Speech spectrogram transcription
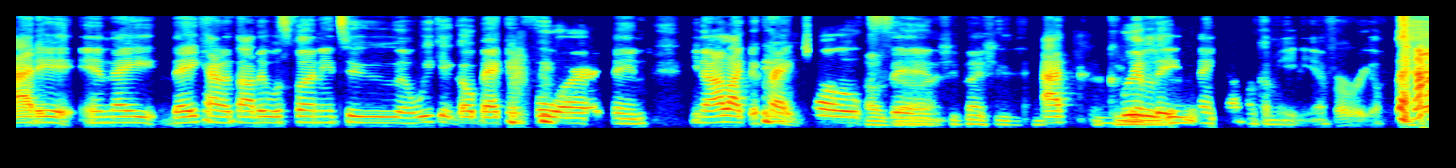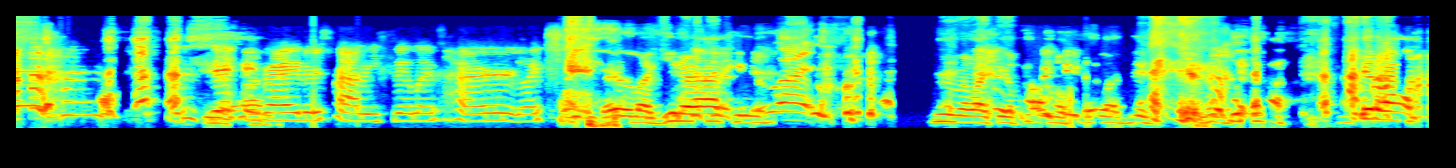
got it and they they kind of thought it was funny too, and we could go back and forth. And you know, I like to crack oh, jokes. Oh, and she thinks she's I really think I'm a comedian for real. the second graders probably feelings hurt, like they were like, "Get her out of here!" Right. You remember like the Apollo, they're like this. Get out.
